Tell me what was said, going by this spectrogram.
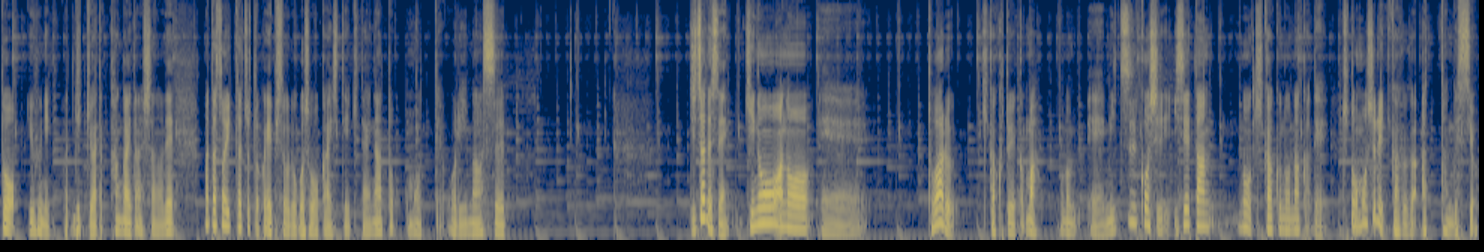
というふうに、リッキーは考えたしたので、またそういったちょっとエピソードをご紹介していきたいなと思っております。実はですね、昨日、あの、えーとある企画というか、まあ、この、えー三越伊勢丹の企画の中で、ちょっと面白い企画があったんですよ。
